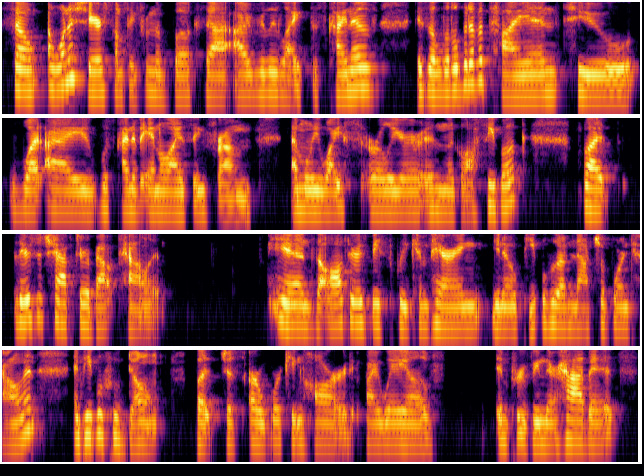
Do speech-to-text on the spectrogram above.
So, I want to share something from the book that I really like. This kind of is a little bit of a tie in to what I was kind of analyzing from Emily Weiss earlier in the Glossy book. But there's a chapter about talent. And the author is basically comparing, you know, people who have natural born talent and people who don't, but just are working hard by way of improving their habits.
